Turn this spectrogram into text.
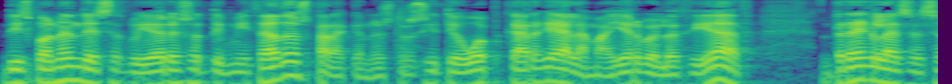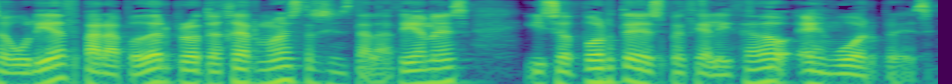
Disponen de servidores optimizados para que nuestro sitio web cargue a la mayor velocidad, reglas de seguridad para poder proteger nuestras instalaciones y soporte especializado en WordPress.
